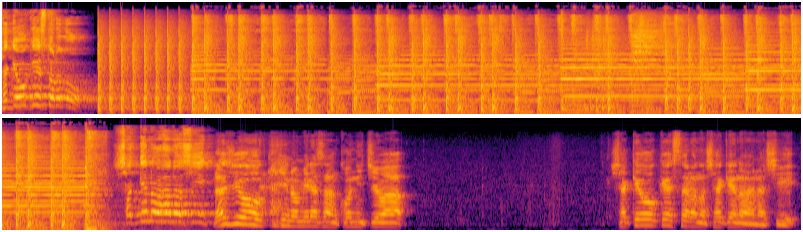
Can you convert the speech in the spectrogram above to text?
鮭オーケストラの。鮭の話。ラジオをお聞きの皆さんこんにちは。鮭オーケストラの鮭の話。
